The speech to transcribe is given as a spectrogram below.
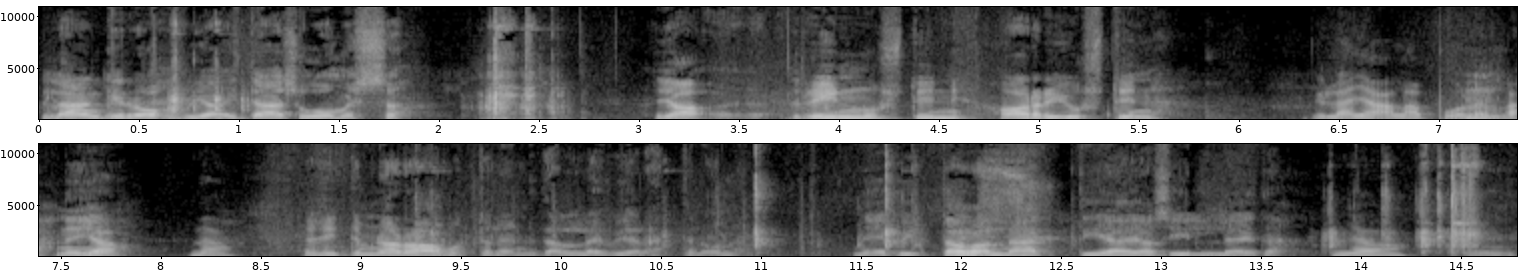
länkirohvia Itä-Suomessa. Ja rinnustin, harjustin Ylä- ja alapuolella. Mm, niin. Joo. Joo. ja sitten minä raavuttelen ne tälleen vielä, että ne on ne pitää olla nättiä ja silleitä. Joo. Mm.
